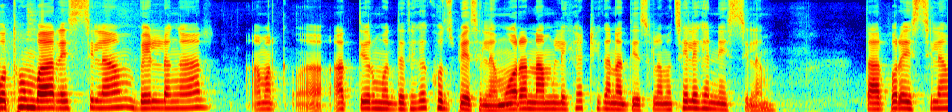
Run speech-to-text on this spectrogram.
প্রথমবার এসেছিলাম বেলডাঙ্গার। আমার আত্মীয়র মধ্যে থেকে খোঁজ পেয়েছিলাম। ওরা নাম লেখা ঠিকানা দিয়েছিল। আমার ছেলেকে নিয়ে এসেছিলাম। তারপরে এসেছিলাম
